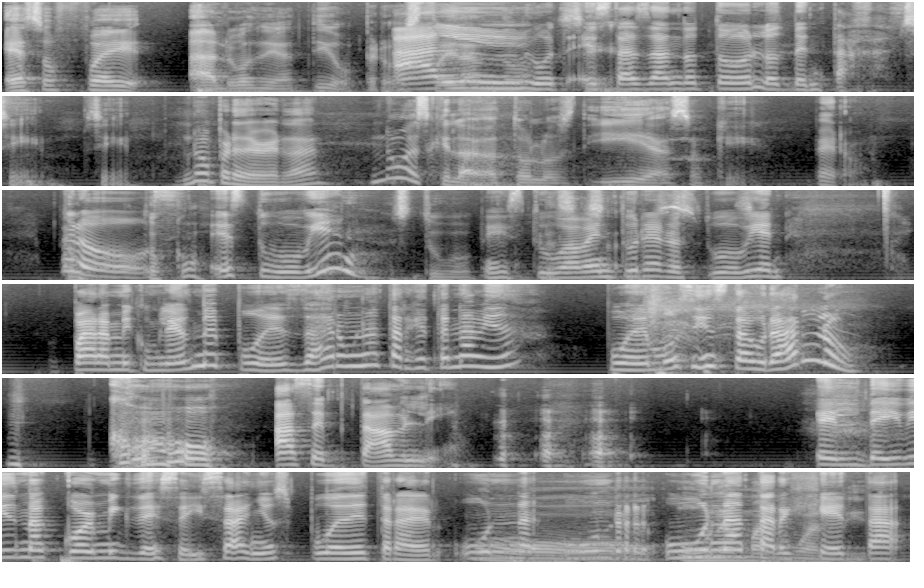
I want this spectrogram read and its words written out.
Eso fue algo negativo, pero algo, estás dando todas las ventajas. Sí, sí. No, pero de verdad, no es que lo haga todos los días o qué, pero pero estuvo bien. Estuvo. Estuvo aventurero, estuvo bien. Para mi cumpleaños, ¿me puedes dar una tarjeta de Navidad? Podemos instaurarlo como aceptable. El David McCormick de seis años puede traer una, oh, una, tarjeta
